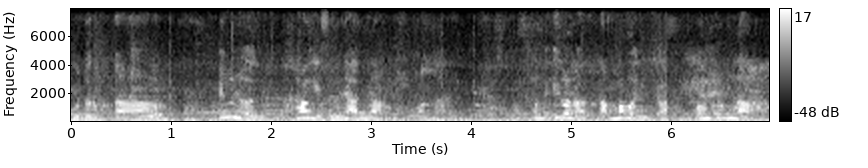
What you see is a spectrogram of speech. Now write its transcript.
부드럽다. 이거는 향이 전혀 안 나. 근데 이거는 딱 먹으니까 엄청 나.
